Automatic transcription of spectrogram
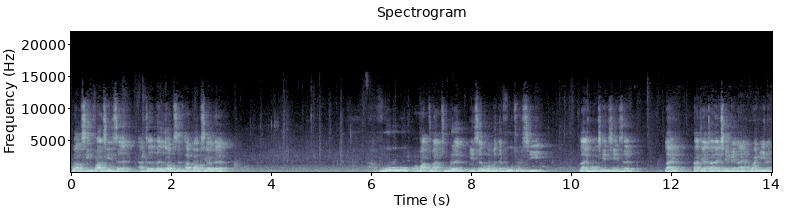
王兴发先生啊，这灯笼是他报销的。啊，副王传主任也是我们的副主席赖洪乾先生，来，大家站在前面来，Y B 来。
